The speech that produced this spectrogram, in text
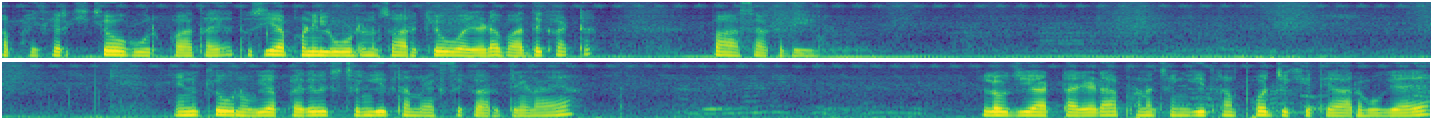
ਆਪਾਂ ਇਸ ਕਰਕੇ ਘਿਓ ਹੋਰ ਪਾਤਾ ਆ। ਤੁਸੀਂ ਆਪਣੀ ਲੋੜ ਅਨੁਸਾਰ ਘਿਓ ਆ ਜਿਹੜਾ ਵੱਧ ਘੱਟ ਪਾ ਸਕਦੇ ਹੋ। ਇਹਨੂੰ ਘਿਓ ਨੂੰ ਵੀ ਆਪਾਂ ਇਹਦੇ ਵਿੱਚ ਚੰਗੀ ਤਰ੍ਹਾਂ ਮਿਕਸ ਕਰ ਦੇਣਾ ਆ। ਲਓ ਜੀ, ਆਟਾ ਜਿਹੜਾ ਆਪਣਾ ਚੰਗੀ ਤਰ੍ਹਾਂ ਭੁੱਜ ਕੇ ਤਿਆਰ ਹੋ ਗਿਆ ਆ।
